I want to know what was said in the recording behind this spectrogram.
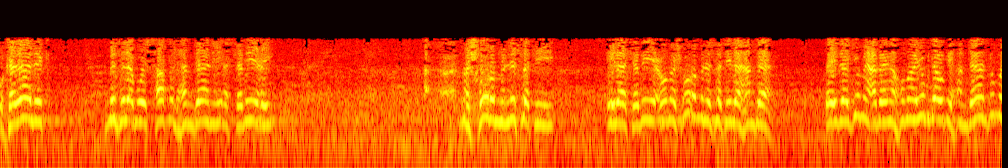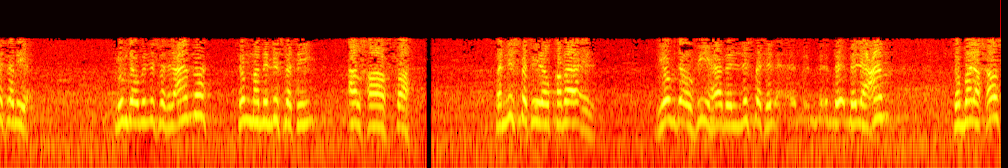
وكذلك مثل أبو إسحاق الهمداني السبيعي مشهور بالنسبة إلى سبيع ومشهور بالنسبة إلى همدان. فإذا جمع بينهما يبدأ بهمدان ثم سبيع يبدأ بالنسبة العامة ثم بالنسبة الخاصة. فالنسبة إلى القبائل يبدأ فيها بالنسبة بالأعم ثم الأخص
